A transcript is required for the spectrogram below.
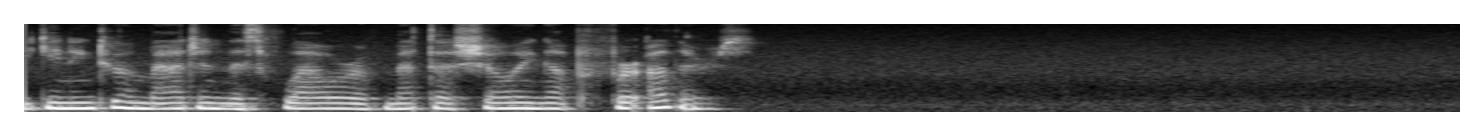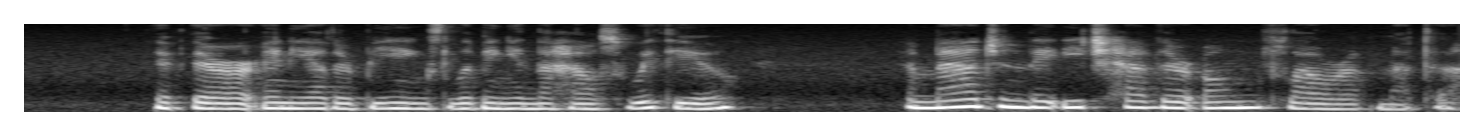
Beginning to imagine this flower of metta showing up for others. If there are any other beings living in the house with you, imagine they each have their own flower of metta.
